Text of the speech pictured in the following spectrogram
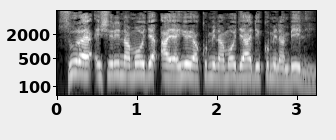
sura ya 21 aya hiyo ya 11 hadi 12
